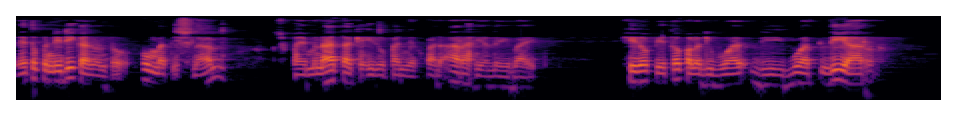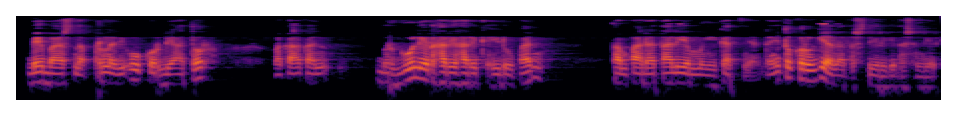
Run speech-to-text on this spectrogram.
Itu pendidikan untuk umat Islam supaya menata kehidupannya kepada arah yang lebih baik. Hidup itu kalau dibuat dibuat liar, bebas, tidak pernah diukur, diatur, maka akan bergulir hari-hari kehidupan tanpa ada tali yang mengikatnya. Dan itu kerugian atas diri kita sendiri.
